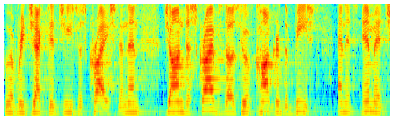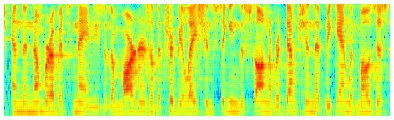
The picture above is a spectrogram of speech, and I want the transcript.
who have rejected Jesus Christ. And then John describes those who have conquered the beast and its image and the number of its name. These are the martyrs of the tribulation singing the song of redemption that began with Moses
